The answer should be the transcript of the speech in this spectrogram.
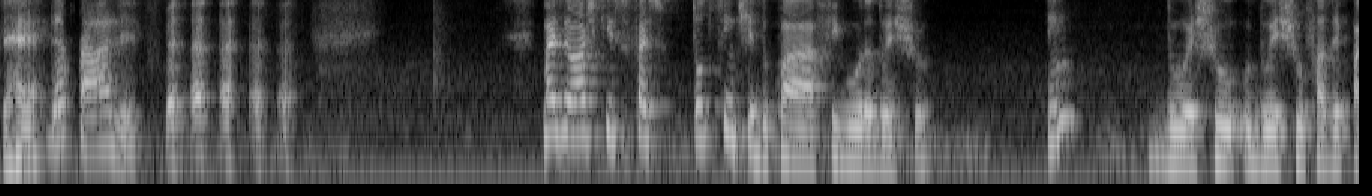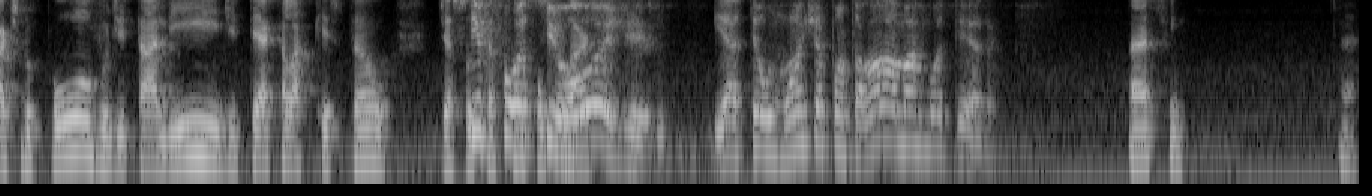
É. Esse detalhe. Mas eu acho que isso faz todo sentido com a figura do Exu. Sim do Exu, do Exu fazer parte do povo, de estar tá ali, de ter aquela questão de associação Se fosse popular. hoje, ia ter um monte de apontar lá na marmoteira. É, sim. É.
